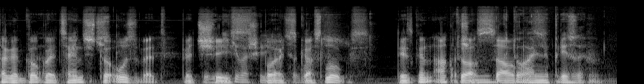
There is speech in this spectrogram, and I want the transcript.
Tagad Gogoja cenšas to uzved pēc šīs poetiskās lūgas. Diezgan aktuāls sauklis.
